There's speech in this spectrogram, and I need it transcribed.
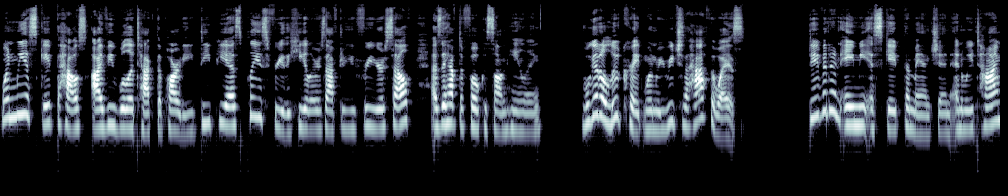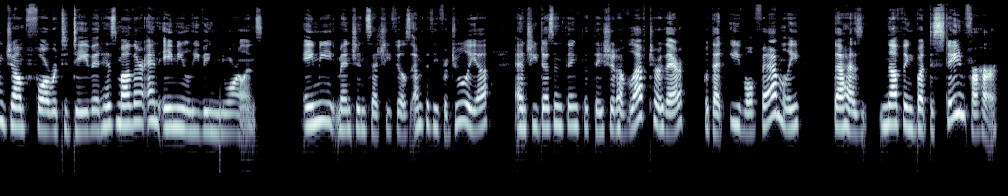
When we escape the house, Ivy will attack the party. DPS, please free the healers after you free yourself, as they have to focus on healing. We'll get a loot crate when we reach the Hathaways. David and Amy escape the mansion, and we time jump forward to David, his mother, and Amy leaving New Orleans. Amy mentions that she feels empathy for Julia, and she doesn't think that they should have left her there with that evil family that has nothing but disdain for her.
